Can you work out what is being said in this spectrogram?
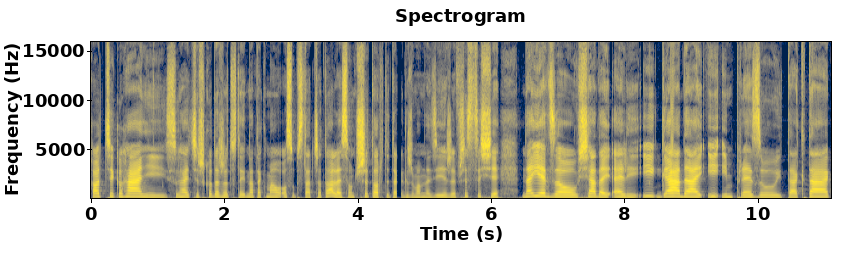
Chodźcie, kochani. Słuchajcie, szkoda, że tutaj na tak mało osób starcza to, ale są trzy torty, także mam nadzieję, że wszyscy się najedzą. Siadaj, Eli, i gadaj, i imprezuj. Tak, tak.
